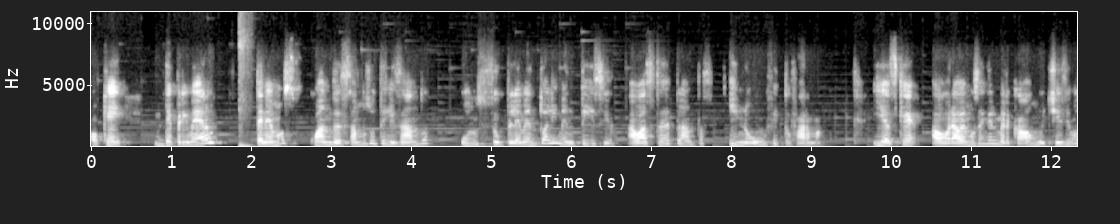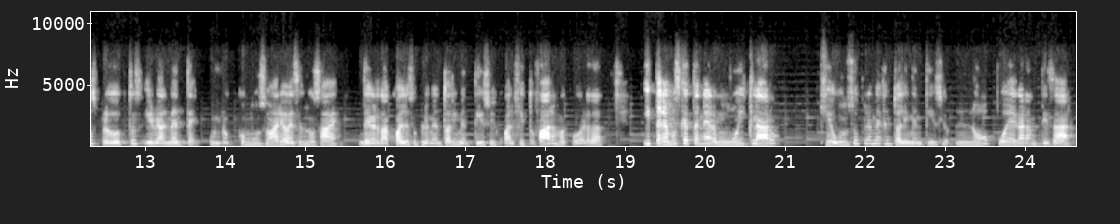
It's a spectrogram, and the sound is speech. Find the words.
Ok, de primero tenemos cuando estamos utilizando un suplemento alimenticio a base de plantas y no un fitofármaco. Y es que ahora vemos en el mercado muchísimos productos y realmente uno como usuario a veces no sabe de verdad cuál es suplemento alimenticio y cuál fitofármaco, ¿verdad? Y tenemos que tener muy claro que un suplemento alimenticio no puede garantizar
